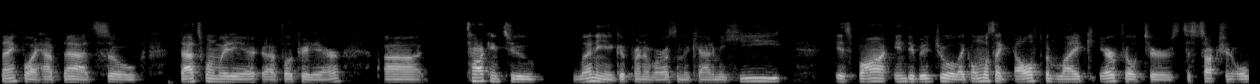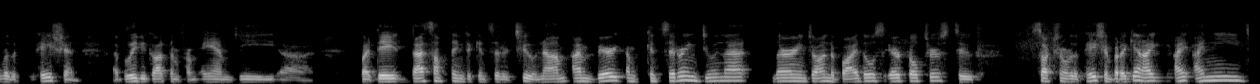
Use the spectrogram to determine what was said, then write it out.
thankful I have that. So that's one way to air, uh, filtrate air. Uh, talking to Lenny, a good friend of ours in the academy, he is bought individual, like almost like elephant-like air filters to suction over the patient. I believe he got them from AMD, uh, but they that's something to consider too. Now I'm I'm very I'm considering doing that, Larry and John, to buy those air filters to suction over the patient. But again, I I, I need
